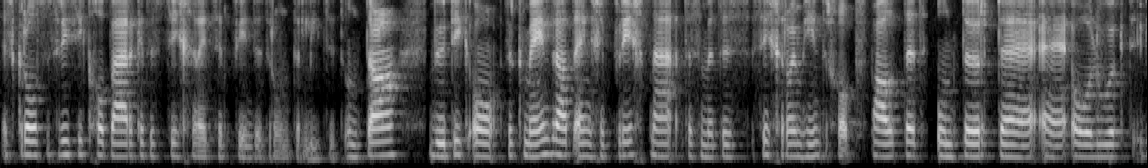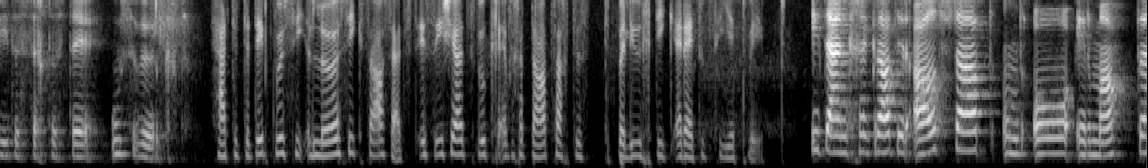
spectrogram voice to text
ein grosses Risiko bergen, dass das Sicherheitsempfinden darunter leidet. Und da würde ich auch der Gemeinderat eigentlich in die Pflicht nehmen, dass man das sicher auch im Hinterkopf behaltet und dort äh, auch schaut, wie das sich das dann auswirkt. Hättet ihr gewisse Lösungsansätze? Es ist ja jetzt wirklich einfach eine Tatsache, dass die Beleuchtung reduziert wird. Ich denke, gerade in der Altstadt und auch in der Matte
